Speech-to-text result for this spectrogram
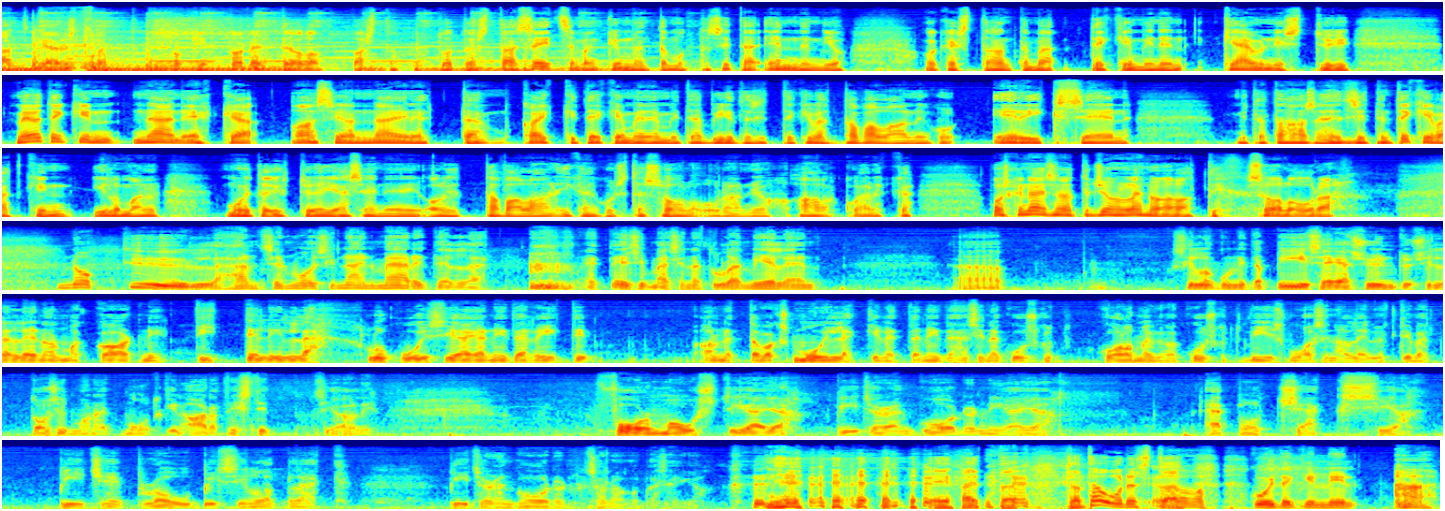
Solo-urat käynnistyvät toki todenteolla vasta 1970, mutta sitä ennen jo oikeastaan tämä tekeminen käynnistyi. Mä jotenkin näen ehkä asian näin, että kaikki tekeminen, mitä Beatlesit tekivät tavallaan niin kuin erikseen, mitä tahansa he sitten tekivätkin ilman muita yhtyön jäseniä, niin oli tavallaan ikään kuin sitä soolouran jo alkua. Eli voisiko näin sanoa, että John Lennon aloitti soolouran? No kyllähän sen voisi näin määritellä, että ensimmäisenä tulee mieleen ää, silloin kun niitä biisejä syntyi sillä Lennon McCartney-tittelillä lukuisia ja niitä riitti annettavaksi muillekin, että niitähän siinä 63-65 vuosina levyttivät tosi monet muutkin artistit. Siellä oli Foremostia ja Peter and Gordonia ja Jacks ja PJ Proby, Silla Black – Peter and Gordon, sanonko mä sen jo? Ei haittaa. Tätä uudestaan. Joo, kuitenkin niin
